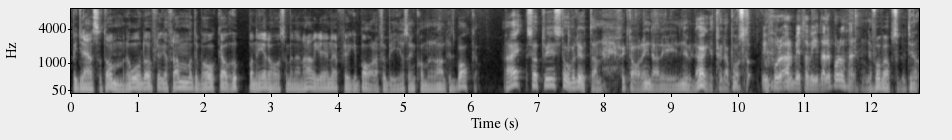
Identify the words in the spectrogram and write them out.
begränsat område och flyga fram och tillbaka och upp och ner och ha sig med den här grejen. Den flyger bara förbi och sen kommer den aldrig tillbaka. Nej, så att vi står väl utan förklaring där i nuläget vill jag påstå. Vi får arbeta vidare på den här. Det får vi absolut göra.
